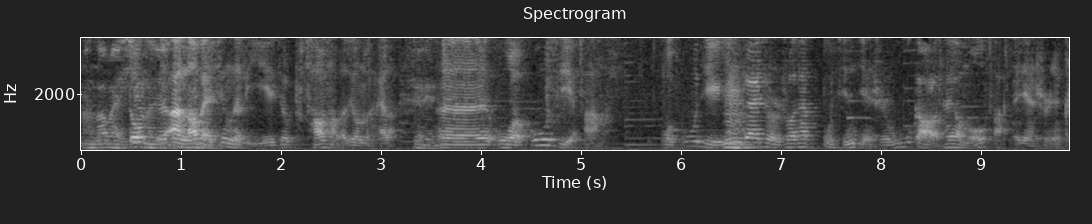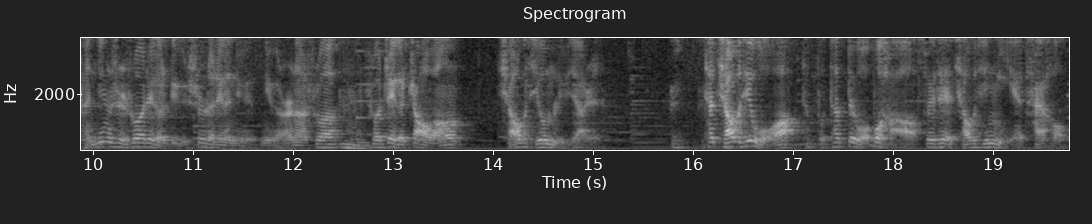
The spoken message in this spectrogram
按老百姓的按老百姓的礼仪，就草草的就埋了。对，呃，我估计啊，我估计应该就是说，他不仅仅是诬告了他要谋反这件事情，肯定是说这个吕氏的这个女女儿呢，说说这个赵王。瞧不起我们吕家人，他瞧不起我，他不，他对我不好，所以他也瞧不起你太后。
